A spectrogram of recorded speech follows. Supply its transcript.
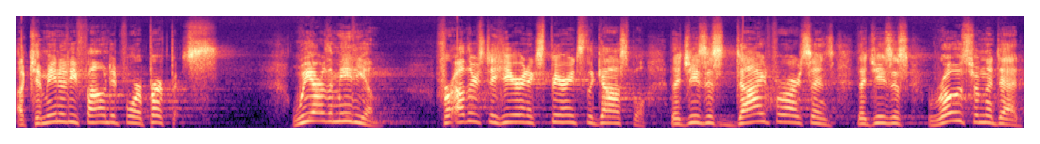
a community founded for a purpose. We are the medium for others to hear and experience the gospel that Jesus died for our sins, that Jesus rose from the dead.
